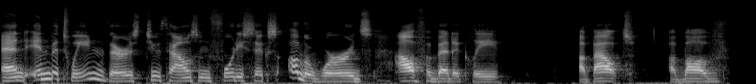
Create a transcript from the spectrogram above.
And in between, there's 2,046 other words alphabetically about, above,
